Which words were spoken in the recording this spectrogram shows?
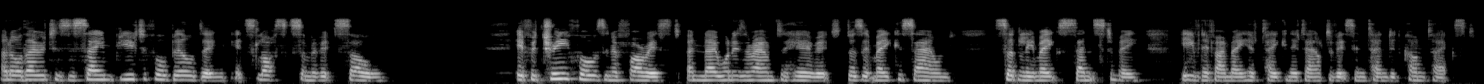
and although it is the same beautiful building, it's lost some of its soul. If a tree falls in a forest and no one is around to hear it, does it make a sound? Suddenly makes sense to me, even if I may have taken it out of its intended context.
